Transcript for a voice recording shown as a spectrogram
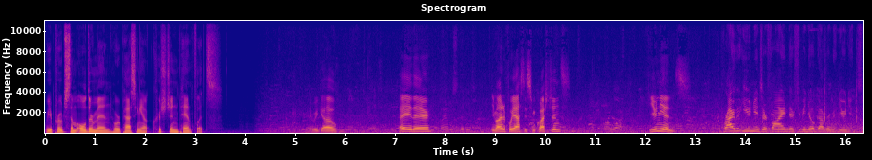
We approached some older men who were passing out Christian pamphlets. Here we go. Hey there. You mind if we ask you some questions? Unions, Private unions are fine. There should be no government unions.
